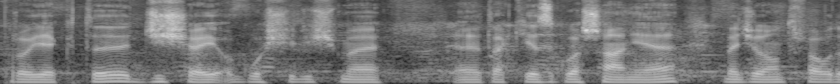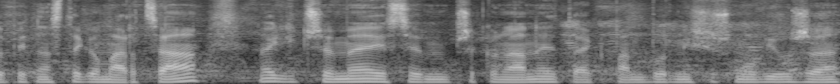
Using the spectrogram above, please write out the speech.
projekty. Dzisiaj ogłosiliśmy takie zgłaszanie. Będzie ono trwało do 15 marca. No i liczymy, jestem przekonany, tak jak pan burmistrz już mówił, że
